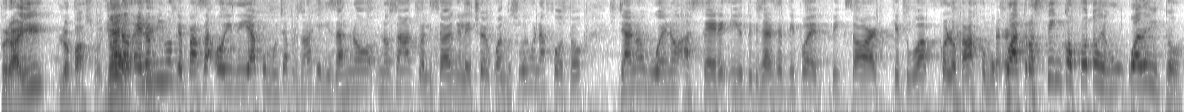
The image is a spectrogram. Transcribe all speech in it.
Pero ahí lo paso. Yo, Claro, es lo mismo que pasa hoy día con muchas personas que quizás no, no se han actualizado en el hecho de cuando subes una foto, ya no es bueno hacer y utilizar ese tipo de PixArt que tú colocabas como cuatro o cinco fotos en un cuadrito.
